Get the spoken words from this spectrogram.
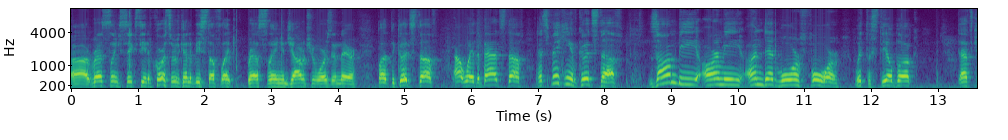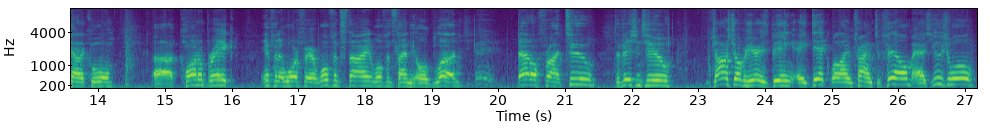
uh, Wrestling 16. Of course, there's going to be stuff like Wrestling and Geometry Wars in there. But the good stuff outweigh the bad stuff. And speaking of good stuff, Zombie Army Undead War 4 with the Steelbook. That's kind of cool. Uh, Quantum Break, Infinite Warfare, Wolfenstein, Wolfenstein the Old Blood, Battlefront 2, Division 2. Josh over here is being a dick while I'm trying to film, as usual,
